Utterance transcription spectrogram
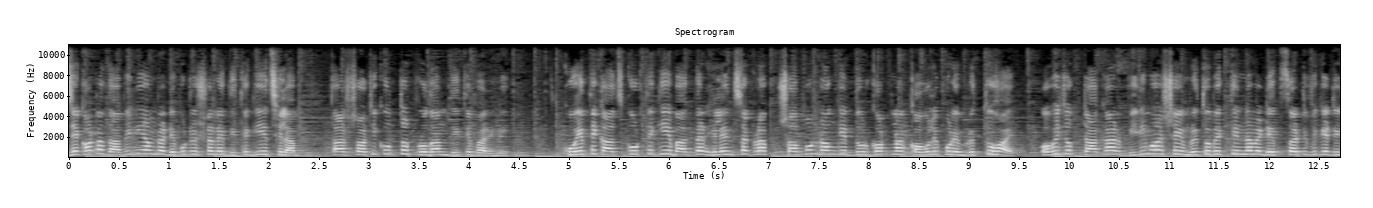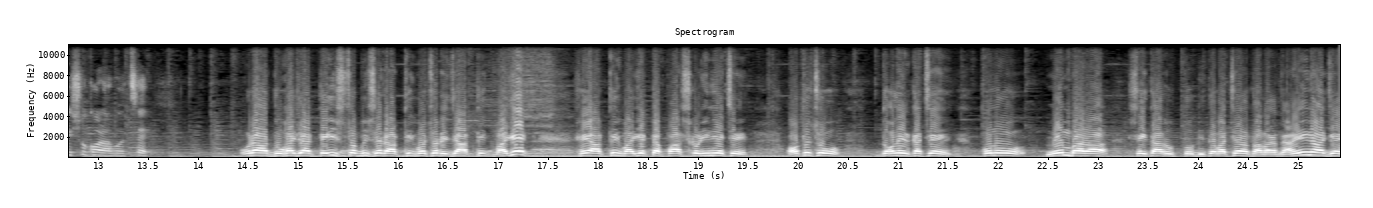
যে কটা দাবি নিয়ে আমরা ডেপুটেশনে দিতে গিয়েছিলাম, তার সঠিক উত্তর প্রদান দিতে পারেনি। কুয়েতে কাজ করতে গিয়ে বাগদার হেলেন্সা গ্রাম স্বপন রঙ্গের দুর্ঘটনার কবলে পড়ে মৃত্যু হয়। অভিযোগ, টাকার বিনিময়ে সেই মৃত ব্যক্তির নামে ডেথ সার্টিফিকেট ইস্যু করা হয়েছে। ওরা দু হাজার তেইশ, চব্বিশের আর্থিক বছরে যে আর্থিক বাজেট, সেই আর্থিক বাজেটটা পাশ করে নিয়েছে। অথচ দলের কাছে কোনো মেম্বাররা সেই তার উত্তর দিতে পারছে না, তারা জানেই না যে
